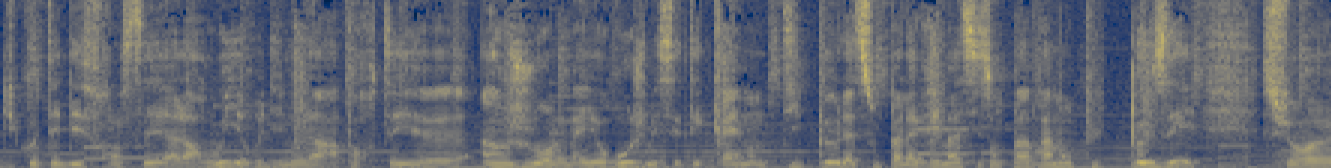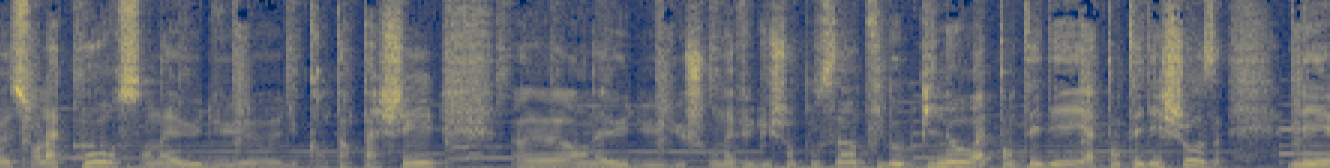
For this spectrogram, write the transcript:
du côté des Français, alors oui, Rudy Mollard a porté un jour le maillot rouge, mais c'était quand même un petit peu la soupe à la grimace. Ils n'ont pas vraiment pu peser sur, sur la course. On a eu du, du Quentin Paché, on a eu du, on a vu du Champoussin. Thibaut Pinot a tenté des, a tenté des choses, mais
